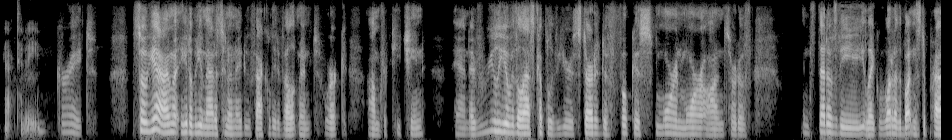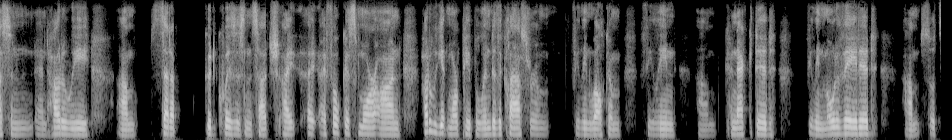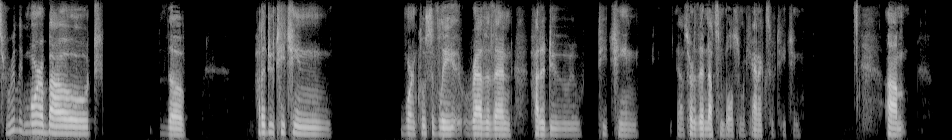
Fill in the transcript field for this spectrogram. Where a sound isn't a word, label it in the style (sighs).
the activity. Great. So yeah, I'm at UW-Madison and I do faculty development work um, for teaching. And I've really, over the last couple of years, started to focus more and more on sort of, instead of the, like, what are the buttons to press and, and how do we um, set up good quizzes and such, I, I, I focus more on how do we get more people into the classroom feeling welcome, feeling um, connected, feeling motivated. Um, so it's really more about the how to do teaching more inclusively rather than how to do teaching, you know, sort of the nuts and bolts and mechanics of teaching. Um,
